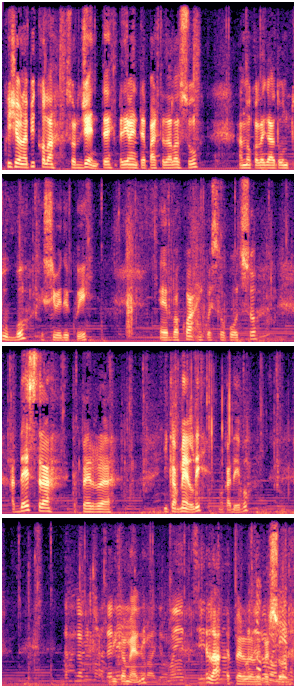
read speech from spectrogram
Qui c'è una piccola sorgente, praticamente parte da lassù. Hanno collegato un tubo che si vede qui e va qua in questo pozzo. A destra è per i cammelli, non cadevo. I cammelli. E là è per le persone.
